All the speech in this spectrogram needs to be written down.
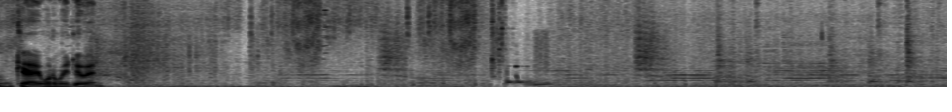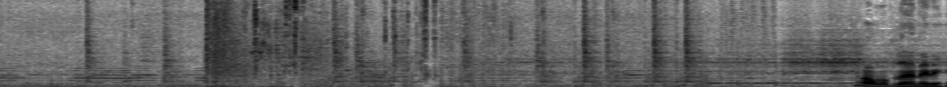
Okay, what are we doing? Up there maybe?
